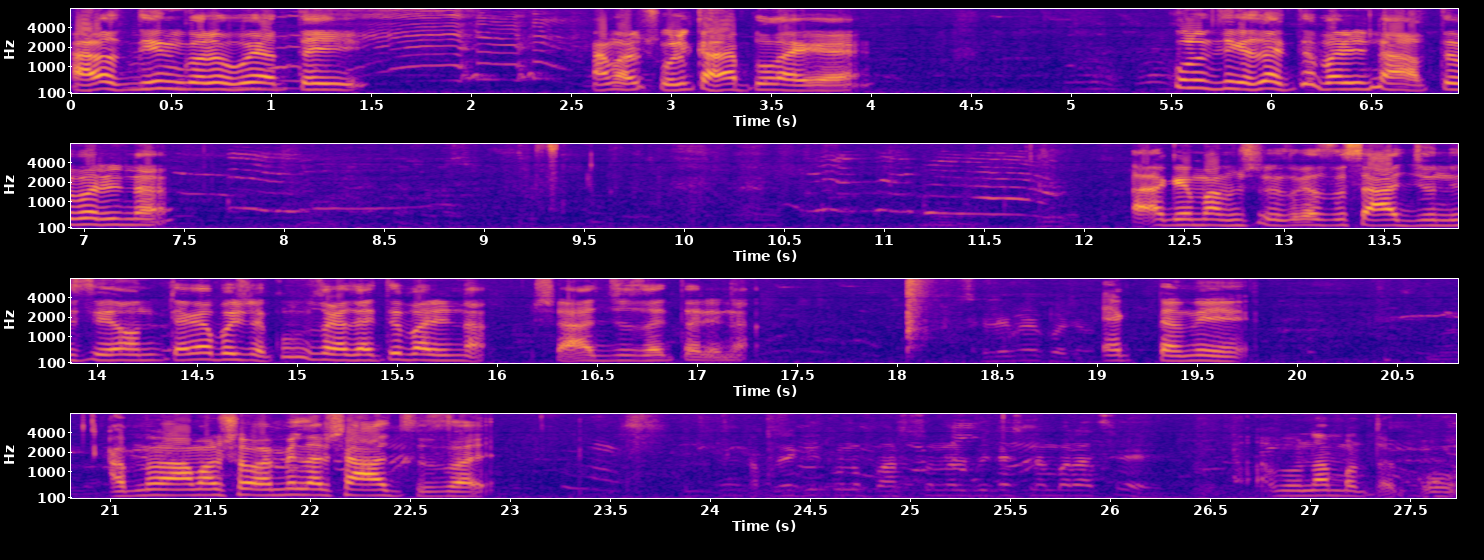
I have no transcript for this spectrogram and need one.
আর দিন করে বইয়াতেই আমার শরীর খারাপ লাগে। কোনো দিকে যাইতে পারি না হাঁটতে পারি না। আগে মানুষের কাছে সাহায্য নিছি এখন টাকা পয়সা কোনো জায়গায় যাইতে পারি না সাহায্য যাইতে পারি না। একটা মেয়ে। আপনারা আমার সবাই মেলার সাহায্য চাই। আপনার কি কোনো পার্সোনাল বিকাশ নাম্বার আছে? আমার নাম্বারটা কো।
